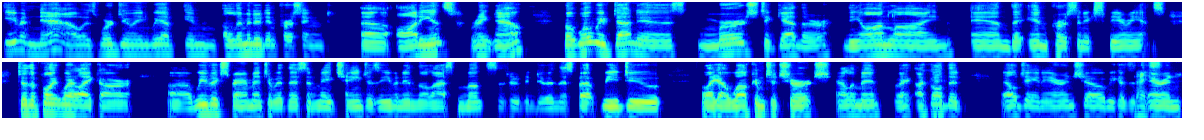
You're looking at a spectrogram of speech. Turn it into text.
even now as we're doing we have in a limited in-person uh, audience right now. But what we've done is merge together the online and the in-person experience to the point where like our uh, we've experimented with this and made changes even in the last month since we've been doing this. But we do like a welcome to church element. Right? I call the LJ and Aaron show because it's nice. Aaron,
